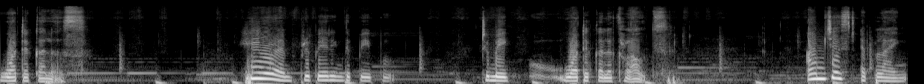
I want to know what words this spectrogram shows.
watercolors. Here I am preparing the paper to make watercolor clouds. I'm just applying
